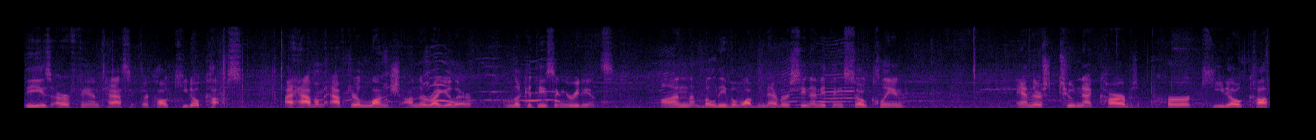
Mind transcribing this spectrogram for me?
These are fantastic. They're called keto cups. I have them after lunch on the regular. Look at these ingredients. Unbelievable. I've never seen anything so clean. And there's two net carbs per keto cup.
